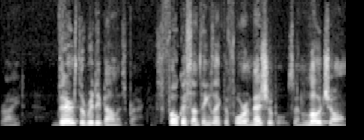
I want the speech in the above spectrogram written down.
right? There's the really balanced practice. Focus on things like the four immeasurables and lojong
